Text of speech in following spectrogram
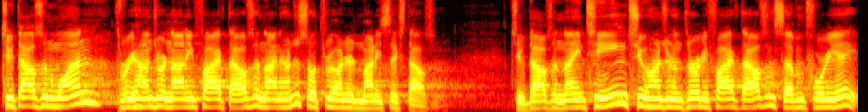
2001, 395,900, so 396,000. 2019, 235,748.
